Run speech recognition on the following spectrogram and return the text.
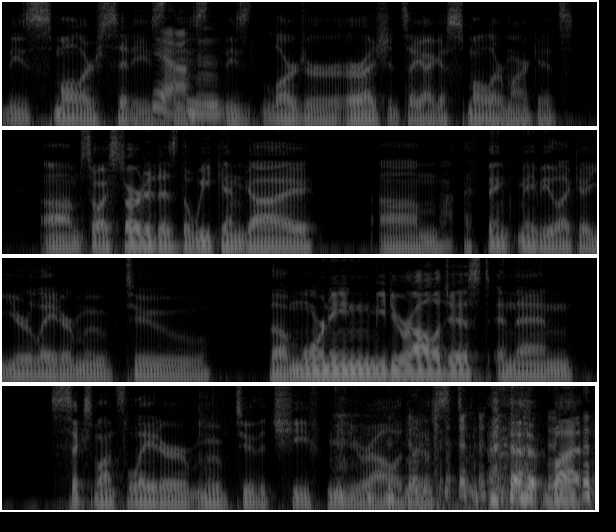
these smaller cities, Yeah. these these larger, or I should say, I guess, smaller markets. Um, so I started as the weekend guy. Um, I think maybe like a year later moved to the morning meteorologist, and then six months later moved to the chief meteorologist. but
